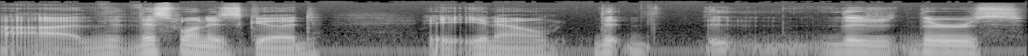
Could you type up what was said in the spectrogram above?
Uh, th- this one is good. you know, the, the, there's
